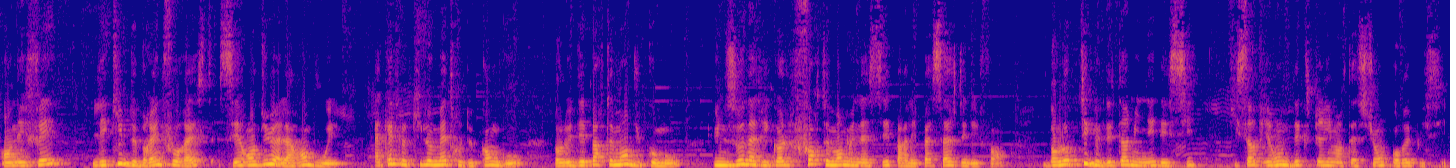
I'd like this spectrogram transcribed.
En effet, l'équipe de Brain Forest s'est rendue à la Rambouée, à quelques kilomètres de Kango, dans le département du Como, une zone agricole fortement menacée par les passages d'éléphants, dans l'optique de déterminer des sites qui serviront d'expérimentation au répulsif.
